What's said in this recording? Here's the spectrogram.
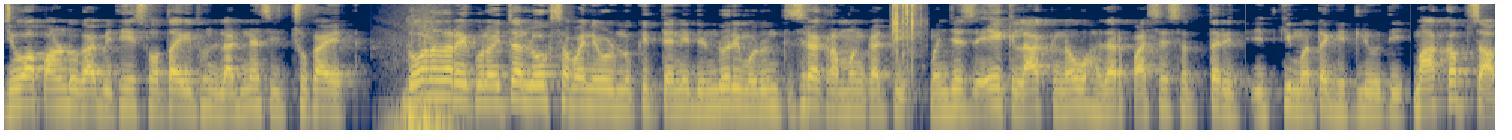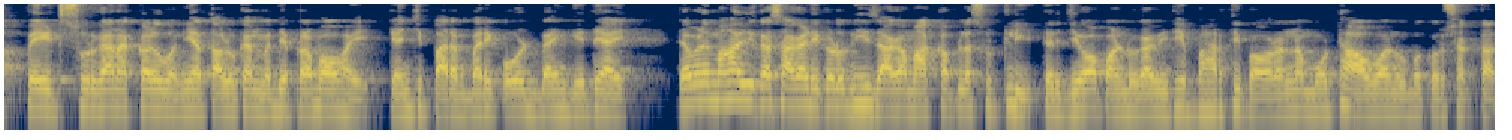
जीवा पांडू गावित हे स्वतः इथून लढण्यास इच्छुक आहेत. दोन हजार एकोणीसच्या लोकसभा निवडणुकीत त्यांनी दिंडोरीमधून तिसऱ्या क्रमांकाची म्हणजेच एक लाख नऊ हजार पाचशे सत्तर इतकी मतं घेतली होती. माकपचा पेठ सुरगाणा कळवण या तालुक्यांमध्ये प्रभाव आहे. त्यांची पारंपरिक वोट बँक येथे आहे. त्यामुळे महाविकास आघाडीकडून ही जागा माकपला सुटली तर जेव्हा पांडू इथे हे भारती पवारांना मोठं आव्हान उभं करू शकतात.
